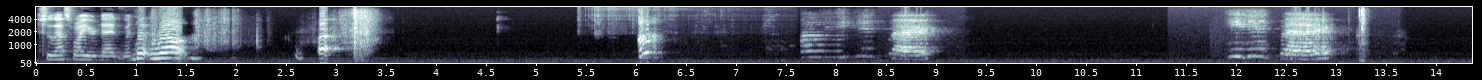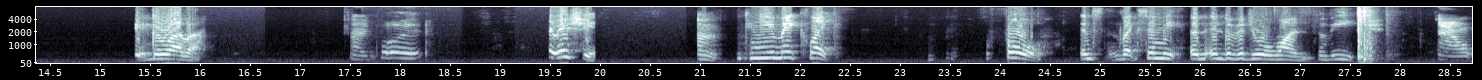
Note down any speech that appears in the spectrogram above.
So that's why your dad went. But, well. Uh, huh? Wait, Delilah, Alright, What? where is she? Can you make like full and like send me an individual one of each ow.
